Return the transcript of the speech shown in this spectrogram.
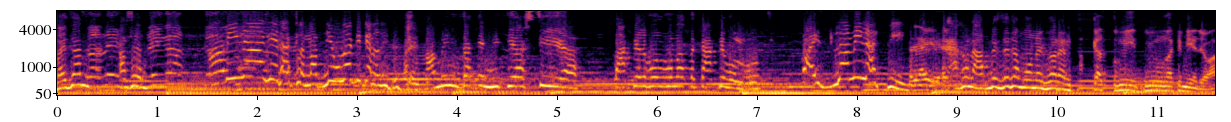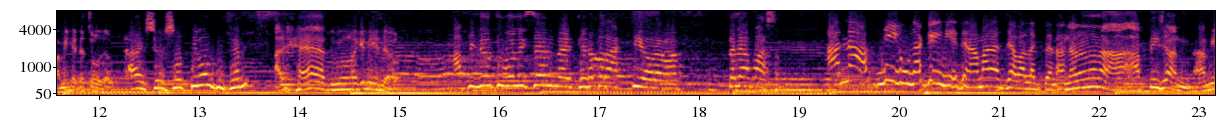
ভাইজান আসেন। আমি না আগে রাখলাম আপনি ওনাকে কেন দিতেছেন আমি তাকে নিতে আসছি তাকে বলব না তো কাকে বলব? ফাইজলামি নাকি? এখন আপনি যেটা মনে করেন। আচ্ছা, তুমি তুমি ওনাকে নিয়ে যাও আমি হেঁটে চলে যাব। সত্যি বলতেছেন? আরে হ্যাঁ তুমি ওনাকে নিয়ে যাও। আপনি যেহেতু বলেছেন সেটা তো রাখতেই হবে আমার। তাহলে আপা আসেন। আর না আপনি ওনাকেই নিয়ে যান আমার আর যাওয়া লাগবে না। না না না না আপনি যান আমি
